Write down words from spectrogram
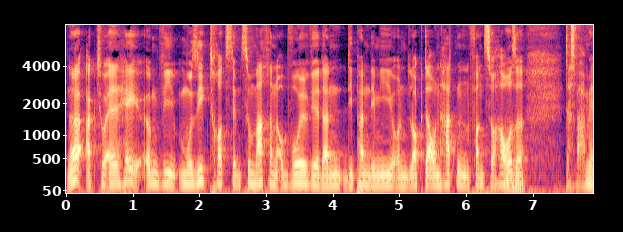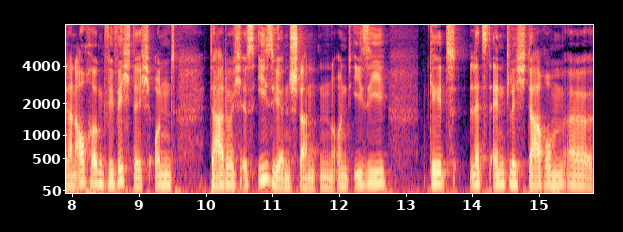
ne, aktuell, hey, irgendwie Musik trotzdem zu machen, obwohl wir dann die Pandemie und Lockdown hatten von zu Hause, das war mir dann auch irgendwie wichtig. Und dadurch ist Easy entstanden. Und Easy geht letztendlich darum, äh,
